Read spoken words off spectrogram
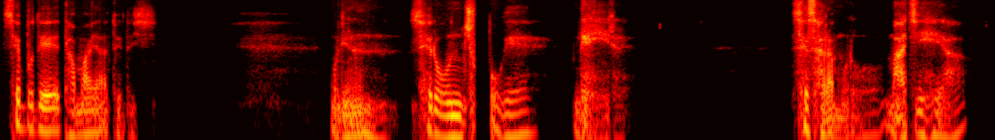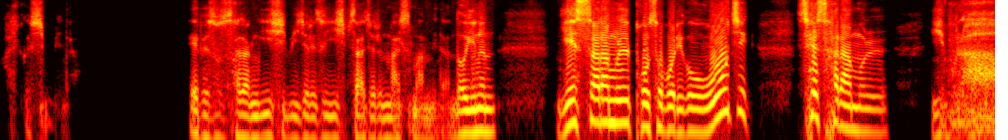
세부대에 담아야 되듯이 우리는 새로운 축복의 내일을 새 사람으로 맞이해야 할 것입니다. 에베소서 4장 22절에서 24절은 말씀합니다. 너희는 옛사람을 벗어버리고 오직 새 사람을 입으라.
